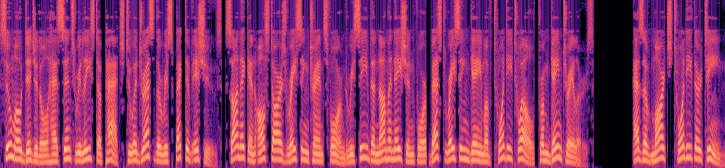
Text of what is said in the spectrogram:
Sumo Digital has since released a patch to address the respective issues. Sonic and All-Stars Racing Transformed received a nomination for Best Racing Game of 2012 from GameTrailers. As of March 2013,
